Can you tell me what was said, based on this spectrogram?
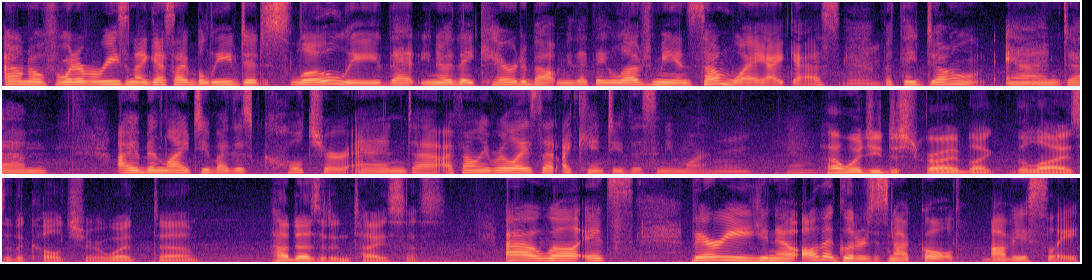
I don't know, for whatever reason, I guess I believed it slowly that, you know, they cared about me, that they loved me in some way, I guess. Right. But they don't. And, um, I had been lied to by this culture, and uh, I finally realized that I can't do this anymore. Right. Yeah. How would you describe like the lies of the culture? What? Um, how does it entice us? Oh, well, it's very, you know, all that glitters is not gold, mm-hmm. obviously,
